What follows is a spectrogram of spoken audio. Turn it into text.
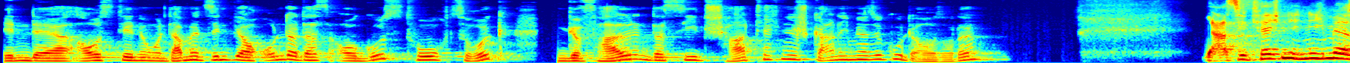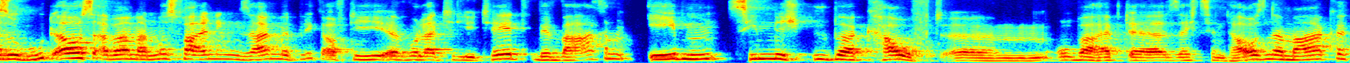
in der Ausdehnung. Und damit sind wir auch unter das August-Hoch zurückgefallen. Das sieht charttechnisch gar nicht mehr so gut aus, oder? Ja, sieht technisch nicht mehr so gut aus, aber man muss vor allen Dingen sagen, mit Blick auf die äh, Volatilität, wir waren eben ziemlich überkauft ähm, oberhalb der 16.000er Marke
